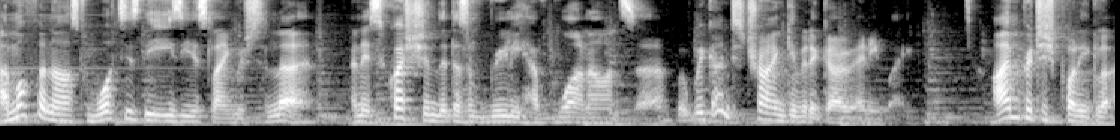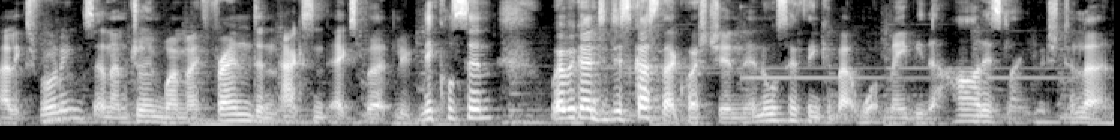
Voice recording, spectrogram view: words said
I'm often asked what is the easiest language to learn, and it's a question that doesn't really have one answer, but we're going to try and give it a go anyway. I'm British polyglot Alex Rawlings, and I'm joined by my friend and accent expert Luke Nicholson, where we're going to discuss that question and also think about what may be the hardest language to learn.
